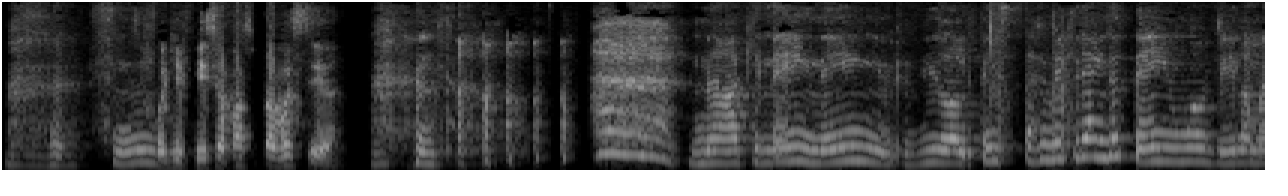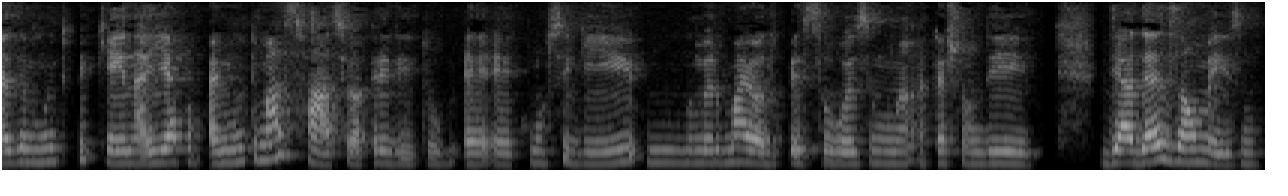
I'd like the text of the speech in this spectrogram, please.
Sim. Se for difícil, eu passo para você. Não. Não, aqui nem, nem vila. Tem, também que ainda tem uma vila, mas é muito pequena. Aí é, é muito mais fácil, eu acredito, é, é, conseguir um número maior de pessoas, uma questão de, de adesão mesmo.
